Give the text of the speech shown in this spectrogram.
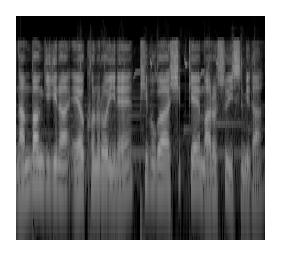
난방기기나 에어컨으로 인해 피부가 쉽게 마를 수 있습니다.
